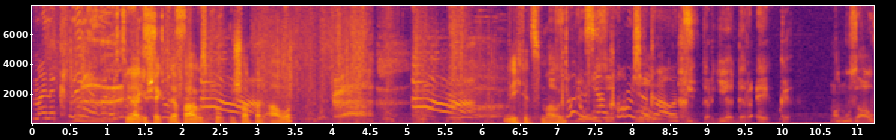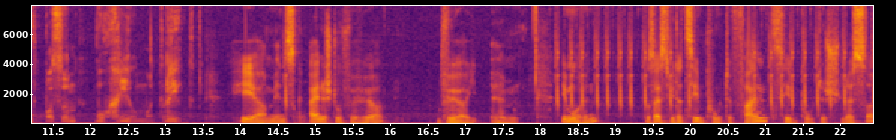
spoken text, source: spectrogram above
Meine Klinge Ja, geschenkten Erfahrungspunkten schaut man auf. Nicht ins Maul. Du bist ja ein komischer Kauz. hinter jeder Ecke. Man muss aufpassen, wohin man tritt. Ja, Minsk. Eine Stufe höher. Für ähm, immerhin. Das heißt wieder 10 Punkte Fallen, 10 Punkte Schlösser.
